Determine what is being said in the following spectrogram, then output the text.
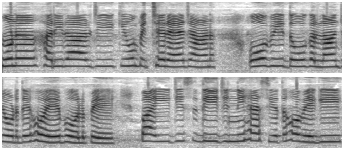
ਹੁਣ ਹਰੀ ਹਰੀਲਾਲ ਜੀ ਕਿਉਂ ਪਿੱਛੇ ਰਹਿ ਜਾਣ? ਉਹ ਵੀ ਦੋ ਗੱਲਾਂ ਜੋੜਦੇ ਹੋਏ ਬੋਲ ਪਏ। ਭਾਈ, ਜਿਸ ਦੀ ਜਿੰਨੀ ਹੈਸੀਅਤ ਹੋਵੇਗੀ,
